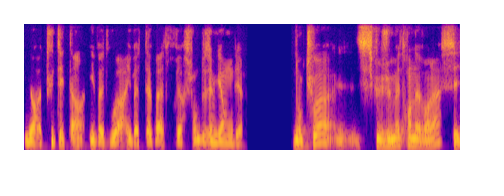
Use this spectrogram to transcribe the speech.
il aura tout éteint, il va te voir, il va t'abattre version Deuxième Guerre mondiale. Donc tu vois, ce que je veux mettre en avant là, c'est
